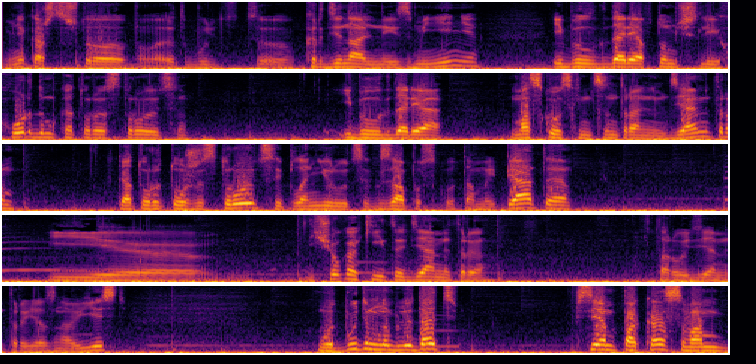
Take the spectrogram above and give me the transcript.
Мне кажется, что это будет э, кардинальные изменения, и благодаря в том числе и хордам, которые строятся, и благодаря московским центральным диаметрам, которые тоже строятся и планируются к запуску там и пятое, и э, еще какие-то диаметры. Второй диаметр, я знаю, есть. Вот будем наблюдать. Всем пока, с вами,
